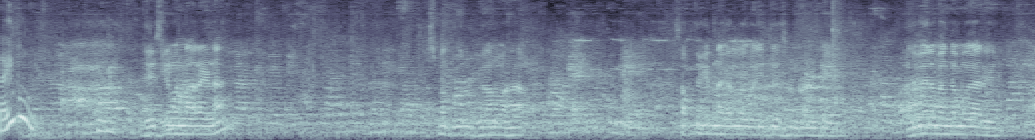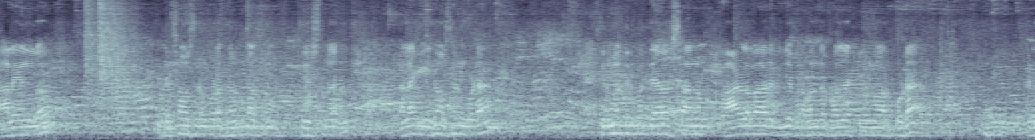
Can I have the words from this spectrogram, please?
లైవ్? జై శ్రీమన్నారాయణ. అస్మత్ నమ సప్తగిరి నగర్లో వేయించేసినటువంటి అలివేల మంగమ్మ గారి ఆలయంలో ప్రతి సంవత్సరం కూడా ధనుర్మాసం చేస్తున్నారు. అలాగే ఈ సంవత్సరం కూడా తిరుమల తిరుపతి దేవస్థానం ఆళ్ళవారి విజయ ప్రబంధ ప్రాజెక్టుల వారు కూడా ఇక్కడ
